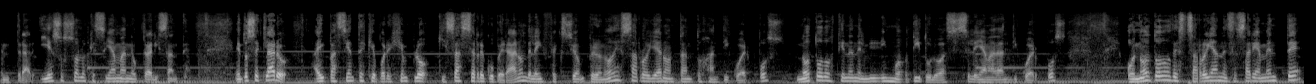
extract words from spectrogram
entrar. Y esos son los que se llaman neutralizantes. Entonces, claro, hay pacientes que, por ejemplo, quizás se recuperaron de la infección, pero no desarrollaron tantos anticuerpos. No todos tienen el mismo título, así se le llama de anticuerpos. O no todos desarrollan necesariamente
